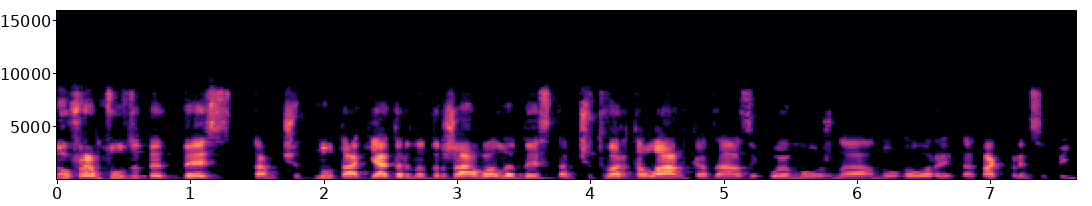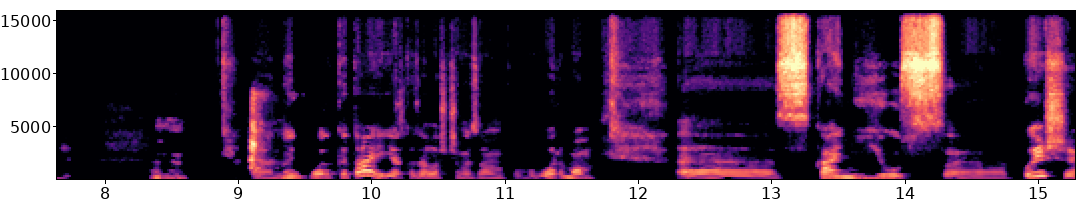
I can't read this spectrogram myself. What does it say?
Ну, французи це десь там ну так, ядерна держава, але десь там четверта ланка, да, з якою можна ну говорити. А так, в принципі, ні. Е, Ну і про Китай я казала, що ми з вами поговоримо. Е, Sky е, пише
